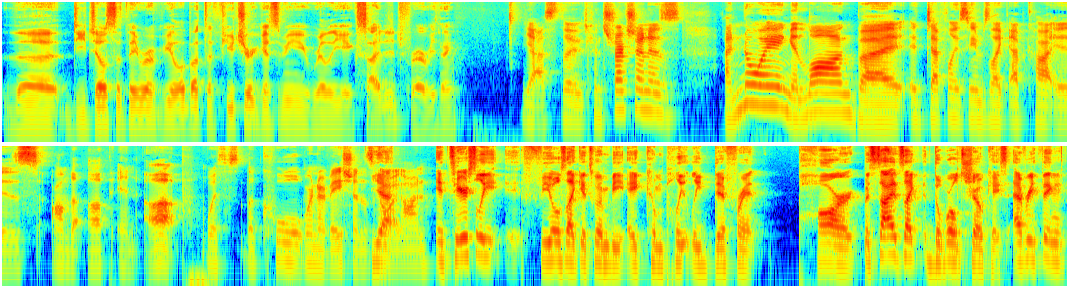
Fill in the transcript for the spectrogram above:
the details that they reveal about the future gets me really excited for everything Yes, the construction is annoying and long, but it definitely seems like Epcot is on the up and up with the cool renovations Yeah, going on. it seriously it feels like it's going to be a completely different park. Besides, like the World Showcase, everything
